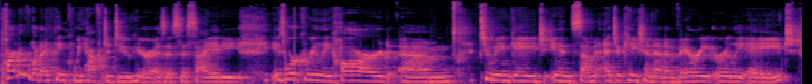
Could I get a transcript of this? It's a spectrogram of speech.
part of what I think we have to do here as a society is work really hard um, to engage in some education at a very early age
